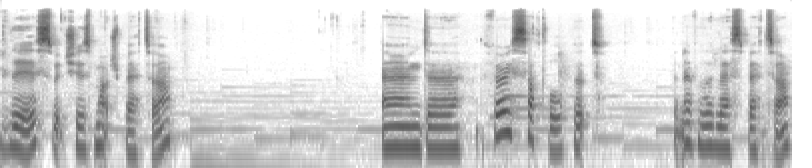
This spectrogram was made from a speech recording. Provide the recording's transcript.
this which is much better and uh, very subtle, but, but nevertheless better.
